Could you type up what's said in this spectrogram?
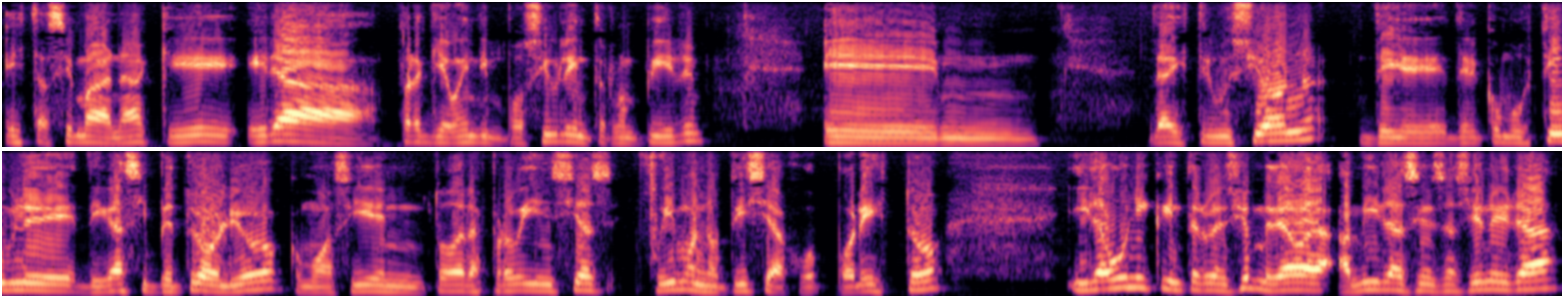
esta semana, que era prácticamente imposible interrumpir eh, la distribución de- del combustible de gas y petróleo, como así en todas las provincias. Fuimos noticia jo- por esto. Y la única intervención me daba a mí la sensación era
